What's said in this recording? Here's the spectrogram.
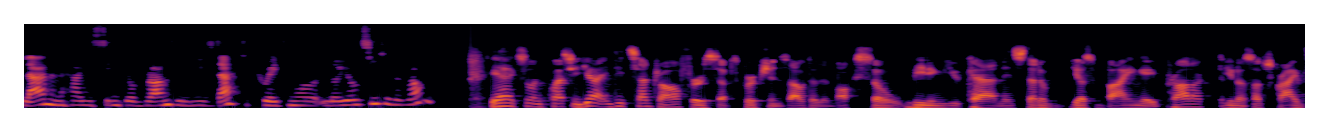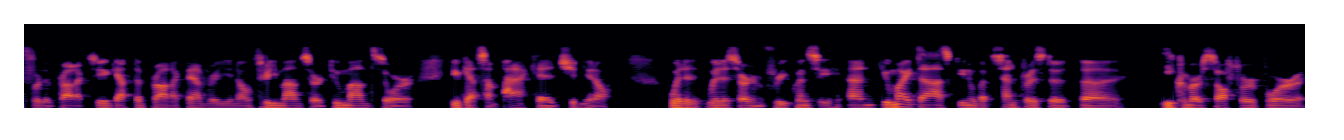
plan and how you think your brand will use that to create more loyalty to the brand yeah, excellent question. Yeah, indeed, Centra offers subscriptions out of the box. So, meaning you can, instead of just buying a product, you know, subscribe for the product. So you get the product every, you know, three months or two months, or you get some package, you know, with a with a certain frequency. And you might ask, you know, but Centra is the the e-commerce software for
